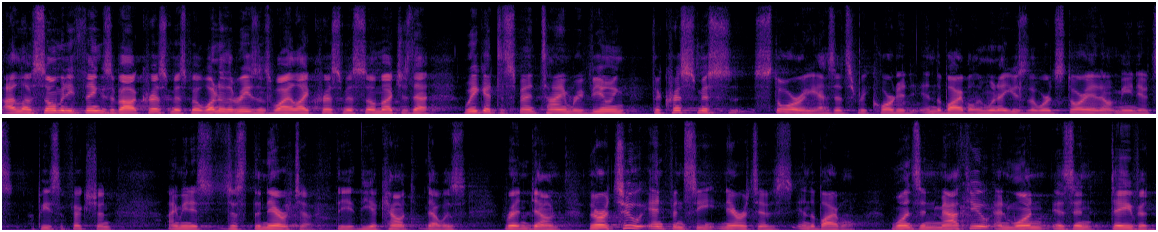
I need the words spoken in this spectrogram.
I love so many things about Christmas, but one of the reasons why I like Christmas so much is that we get to spend time reviewing the Christmas story as it's recorded in the Bible. And when I use the word story, I don't mean it's a piece of fiction. I mean it's just the narrative, the, the account that was written down. There are two infancy narratives in the Bible. One's in Matthew and one is in David.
